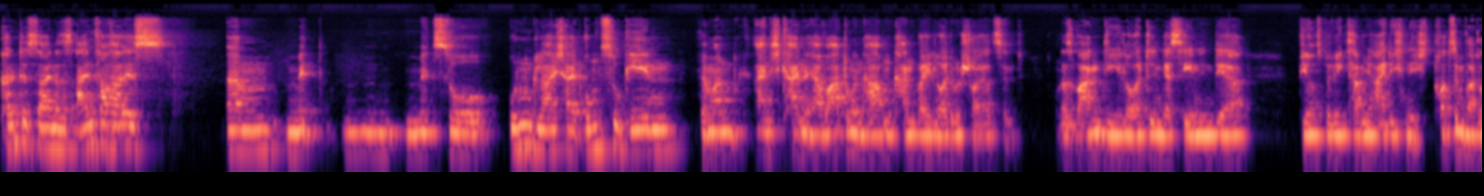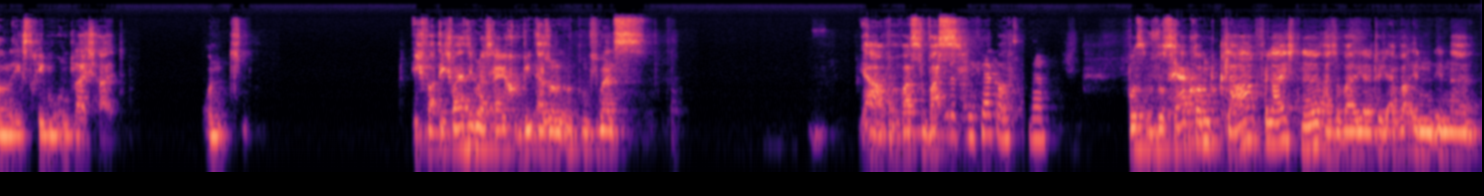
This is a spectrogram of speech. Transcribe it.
könnte es sein, dass es einfacher ist, ähm, mit, mit so Ungleichheit umzugehen, wenn man eigentlich keine Erwartungen haben kann, weil die Leute bescheuert sind. Und das waren die Leute in der Szene, in der wir uns bewegt haben, ja eigentlich nicht. Trotzdem war da eine extreme Ungleichheit. Und ich, ich weiß nicht, wo das herkommt, wie, also wie man es, ja, was, was, herkommt, ja. wo es herkommt, klar vielleicht, ne? also weil wir natürlich einfach in, in, einer,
